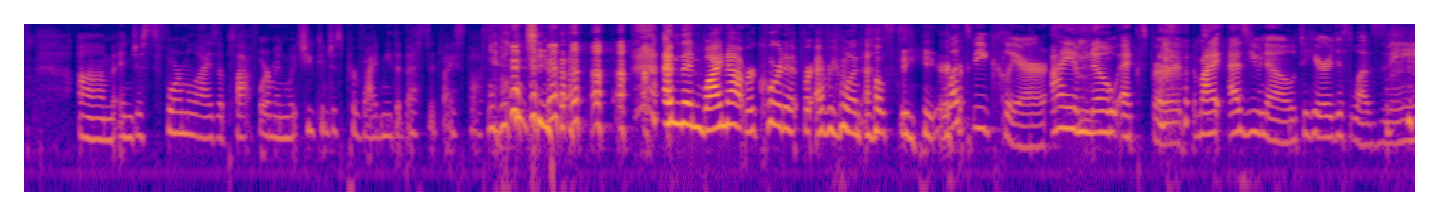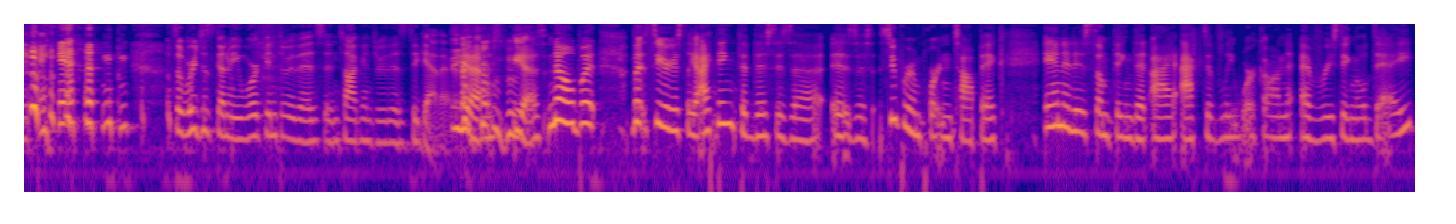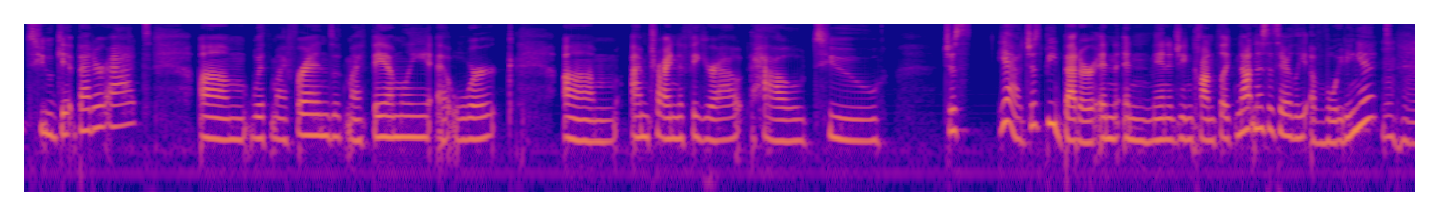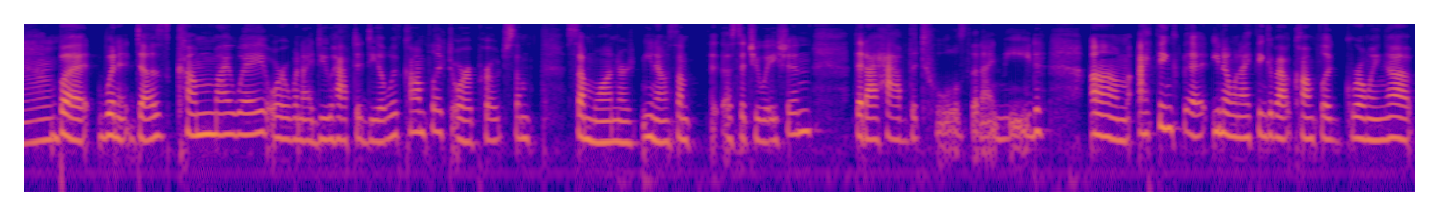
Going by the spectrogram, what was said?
Um, and just formalize a platform in which you can just provide me the best advice possible, Gina. and then why not record it for everyone else to hear? Let's be clear. I am no expert. My, as you know, Tahira just loves me, and so we're just going to be working through this and talking through this together. yes yes no but but seriously i think that this is a is a super important topic and it is something that i actively work on every single day to get better at um, with my friends with my family at work um, i'm trying to figure out how to just yeah just be better in, in managing conflict not necessarily avoiding it Mhm. but when it does come my way or when i do have to deal with conflict or approach some someone or you know some a situation that i have the tools that i need um, i think that you know when i think about conflict growing up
